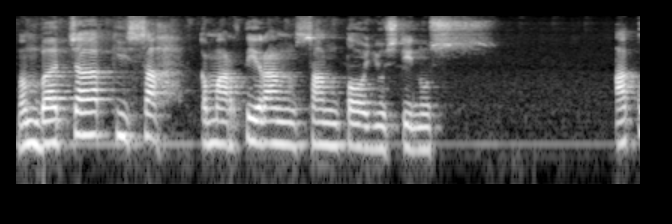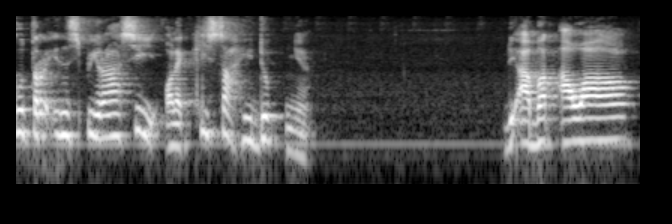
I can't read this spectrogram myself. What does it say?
Membaca kisah kemartiran Santo Justinus aku terinspirasi oleh kisah hidupnya. Di abad awal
